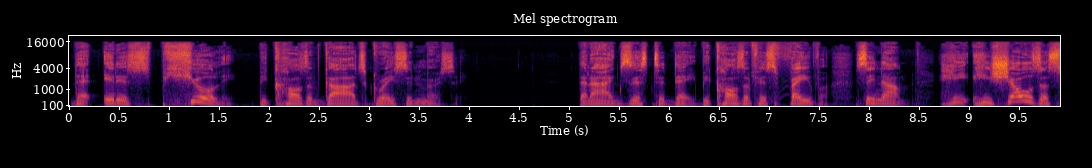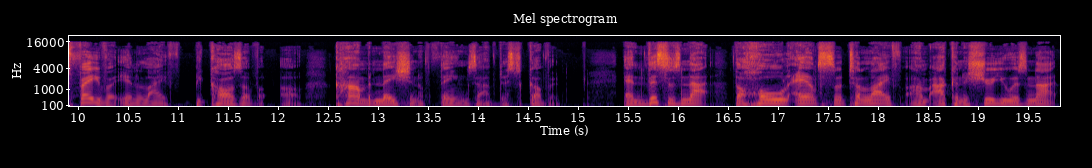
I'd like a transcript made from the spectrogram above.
that it is purely because of God's grace and mercy that I exist today, because of his favor. See, now, he, he shows us favor in life because of a, a combination of things I've discovered. And this is not the whole answer to life. Um, I can assure you it's not.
